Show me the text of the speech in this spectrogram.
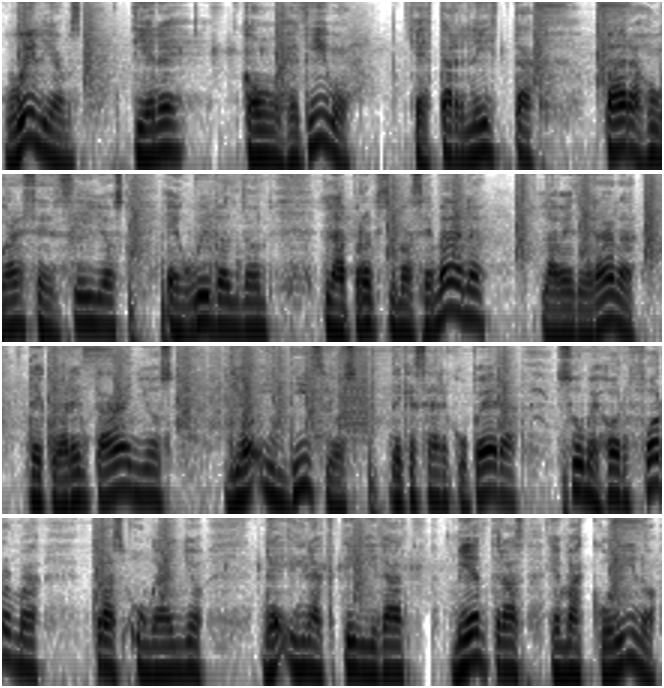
Williams tiene como objetivo estar lista para jugar sencillos en Wimbledon la próxima semana. La veterana de 40 años dio indicios de que se recupera su mejor forma tras un año de inactividad, mientras en masculino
